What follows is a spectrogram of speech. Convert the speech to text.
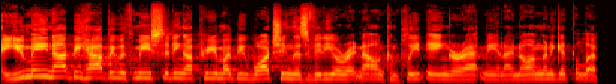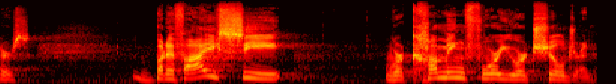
You may not be happy with me sitting up here. You might be watching this video right now in complete anger at me, and I know I'm going to get the letters. But if I see we're coming for your children,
